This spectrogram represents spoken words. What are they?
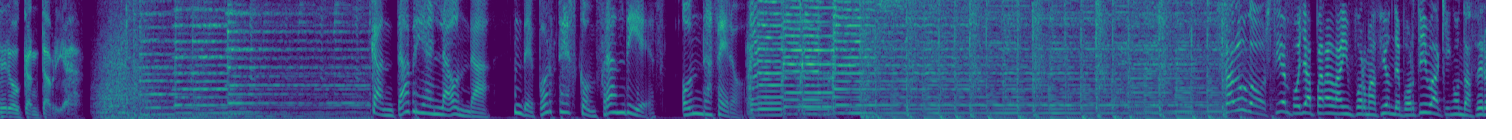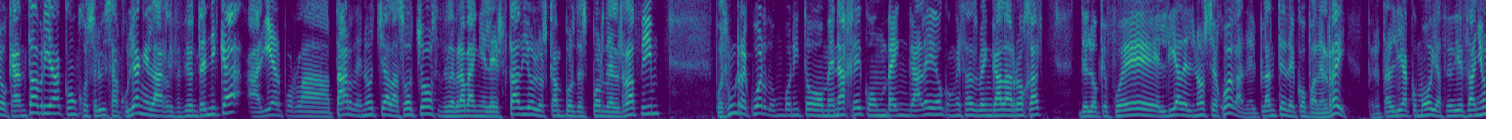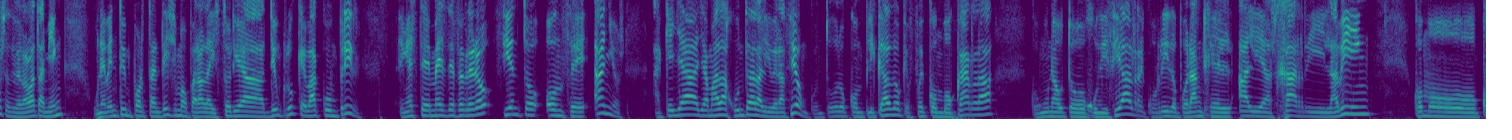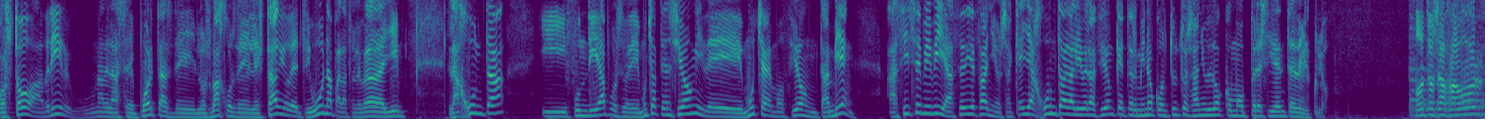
Cero Cantabria. Cantabria en la onda. Deportes con Fran Diez. Onda Cero. Saludos, tiempo ya para la información deportiva aquí en Onda Cero Cantabria con José Luis San Julián en la realización técnica. Ayer por la tarde, noche a las 8 se celebraba en el estadio, en los campos de sport del Racing pues un recuerdo, un bonito homenaje con bengaleo, con esas bengalas rojas de lo que fue el día del no se juega, del plante de Copa del Rey. Pero tal día como hoy, hace 10 años, se celebraba también un evento importantísimo para la historia de un club que va a cumplir en este mes de febrero 111 años. Aquella llamada Junta de la Liberación, con todo lo complicado que fue convocarla, con un auto judicial recurrido por Ángel alias Harry Lavín como costó abrir una de las eh, puertas de los bajos del estadio de tribuna para celebrar allí la Junta y fue un día pues, de mucha tensión y de mucha emoción también. Así se vivía hace 10 años aquella Junta de la Liberación que terminó con Tuto Sañudo como presidente del club. ¿Votos a favor?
